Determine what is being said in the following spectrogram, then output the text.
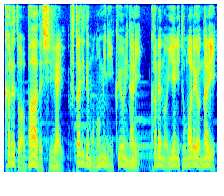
彼とはバーで知り合い、二人でも飲みに行くようになり、彼の家に泊まるようになり、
